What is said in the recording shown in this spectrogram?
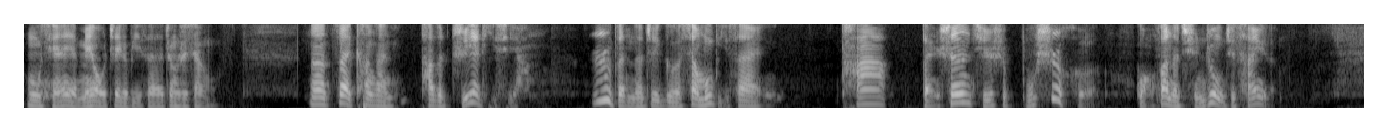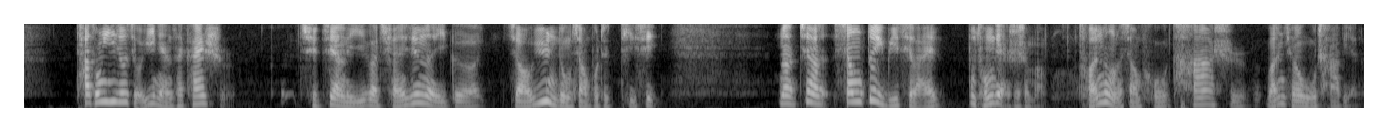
目前也没有这个比赛的正式项目。那再看看它的职业体系啊，日本的这个项目比赛，它本身其实是不适合广泛的群众去参与的。它从一九九一年才开始去建立一个全新的一个叫运动相扑的体系。那这样相对比起来，不同点是什么？传统的相扑，它是完全无差别的，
